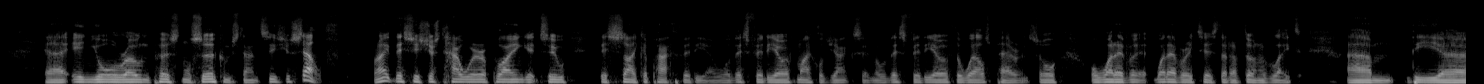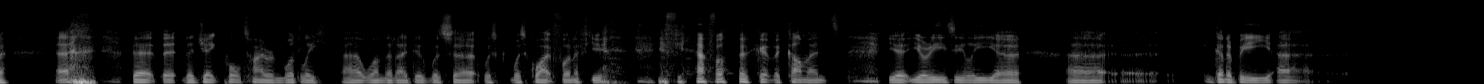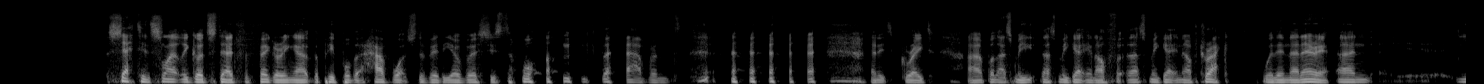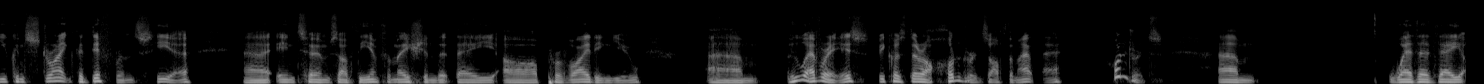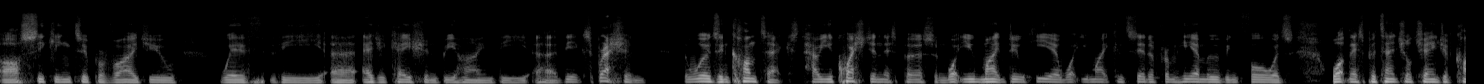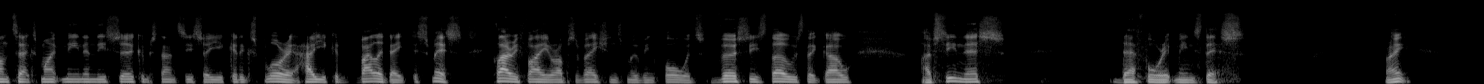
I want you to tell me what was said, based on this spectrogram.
uh, in your own personal circumstances yourself right? This is just how we're applying it to this psychopath video or this video of michael jackson or this video of the wells parents or or whatever whatever it is that i've done of late. Um, the uh, uh, the, the the Jake Paul Tyron Woodley uh, one that I did was uh, was was quite fun. If you if you have a look at the comments, you're, you're easily uh, uh, going to be set in slightly good stead for figuring out the people that have watched the video versus the ones that haven't. And it's great. Uh, but that's me that's me getting off that's me getting off track within that area. And you can strike the difference here uh, in terms of the information that they are providing you. Um, whoever it is because there are hundreds of them out there hundreds um, whether they are seeking to provide you with the uh, education behind the uh, the expression the words in context how you question this person what you might do here what you might consider from here moving forwards what this potential change of context might mean in these circumstances so you could explore it how you could validate dismiss clarify your observations moving forwards versus those that go i've seen this therefore it means this right?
